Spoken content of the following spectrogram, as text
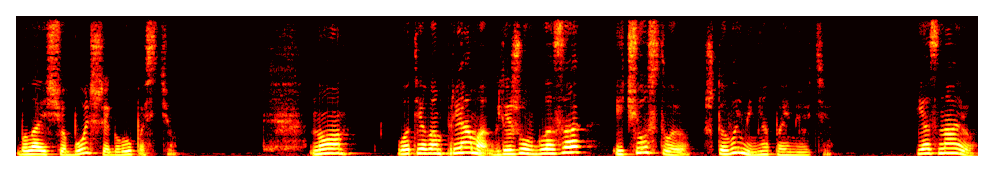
была еще большей глупостью. Но вот я вам прямо гляжу в глаза и чувствую, что вы меня поймете. Я знаю,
